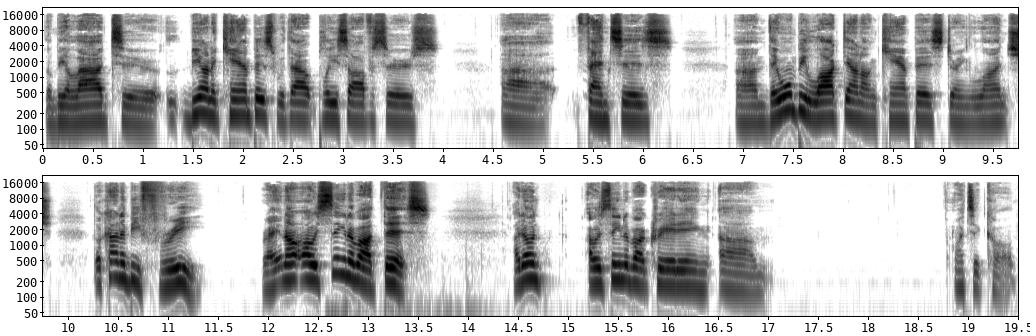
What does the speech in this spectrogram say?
They'll be allowed to be on a campus without police officers, uh, fences. Um, they won't be locked down on campus during lunch. They'll kind of be free right? And I, I, was thinking about this. I don't. I was thinking about creating. Um, what's it called?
